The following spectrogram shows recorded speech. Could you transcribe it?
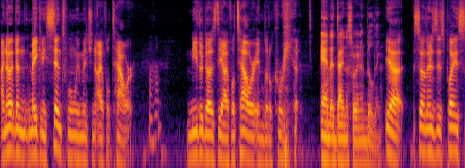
I know it doesn't make any sense when we mention Eiffel Tower. Neither does the Eiffel Tower in Little Korea. and a dinosaur in a building. Yeah. So there's this place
